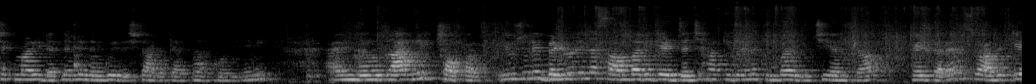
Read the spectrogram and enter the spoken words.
ಚೆಕ್ ಮಾಡಿ ಡೆಫಿನೆಟ್ಲಿ ನಿಮಗೂ ಇದು ಇಷ್ಟ ಆಗುತ್ತೆ ಅಂತ ಅಂದ್ಕೊಂಡಿದ್ದೀನಿ ಆ್ಯಂಡ್ ಗಾರ್ಲಿಕ್ ಚಾಪರ್ ಯೂಶ್ವಲಿ ಬೆಳ್ಳುಳ್ಳಿನ ಸಾಂಬಾರಿಗೆ ಜಜ್ಜಿ ಹಾಕಿದ್ರೇ ತುಂಬ ರುಚಿ ಅಂತ ಹೇಳ್ತಾರೆ. ಸೊ ಅದಕ್ಕೆ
